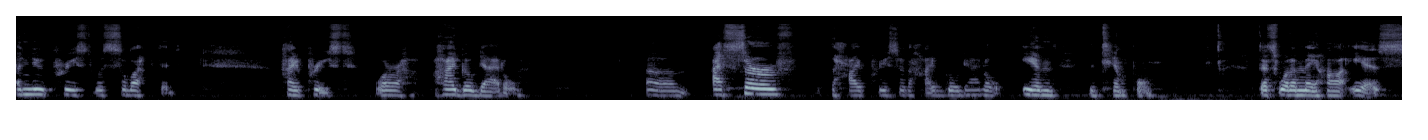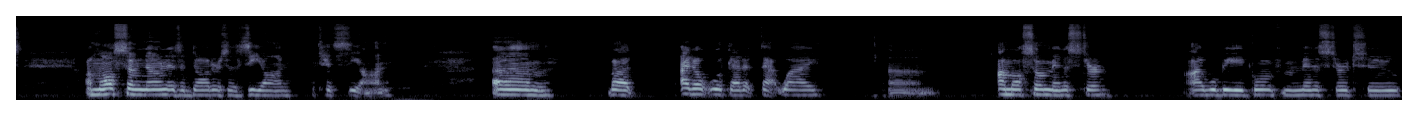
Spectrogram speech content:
a new priest was selected. High priest or high godaddle. Um, I serve the high priest or the high godaddle in the temple. That's what a meha is. I'm also known as the daughters of Zion, which is Zion. Um, but I don't look at it that way. Um, I'm also a minister. I will be going from a minister to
